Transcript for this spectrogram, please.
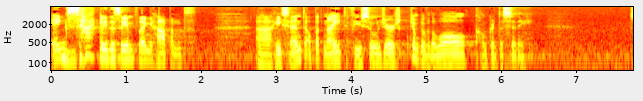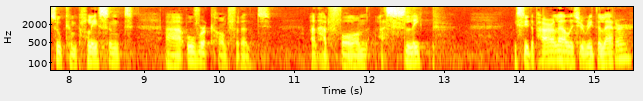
exactly the same thing happened. Uh, he sent up at night a few soldiers, jumped over the wall, conquered the city. So complacent, uh, overconfident, and had fallen asleep. You see the parallel as you read the letter?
